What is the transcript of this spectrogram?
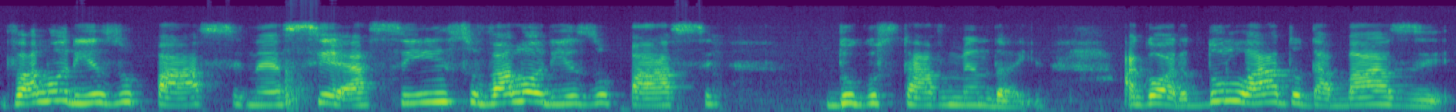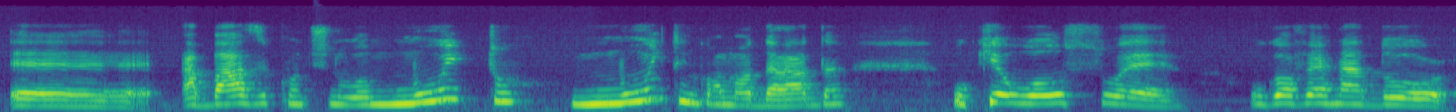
valoriza o passe, né? Se é assim, isso valoriza o passe do Gustavo Mendanha. Agora, do lado da base, é, a base continua muito, muito incomodada. O que eu ouço é o governador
